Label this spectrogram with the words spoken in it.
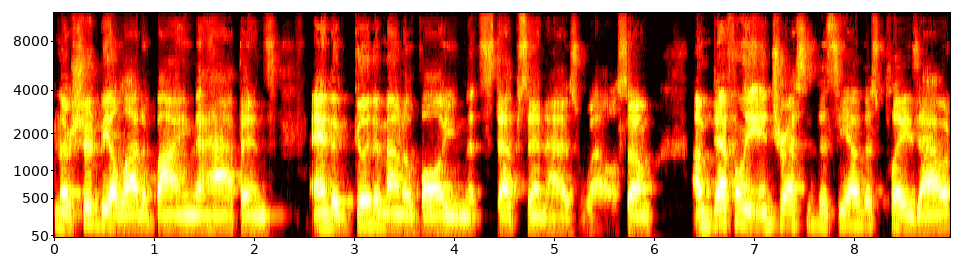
there should be a lot of buying that happens and a good amount of volume that steps in as well. So I'm definitely interested to see how this plays out.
